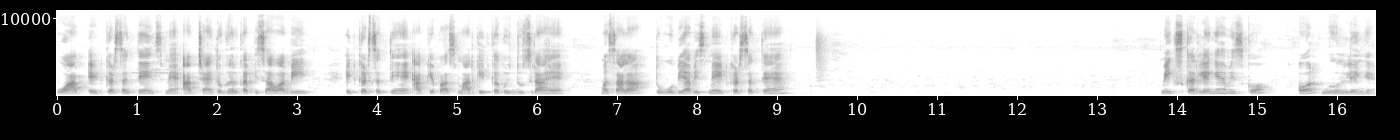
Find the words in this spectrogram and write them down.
वो आप ऐड कर सकते हैं इसमें। आप चाहें तो घर का पिसा हुआ भी ऐड कर सकते हैं। आपके पास मार्केट का कुछ दूसरा है मसाला तो वो भी आप इसमें ऐड कर सकते हैं। मिक्स कर लेंगे हम इसको और भून लेंगे।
